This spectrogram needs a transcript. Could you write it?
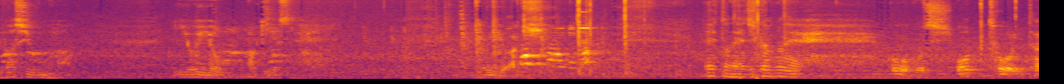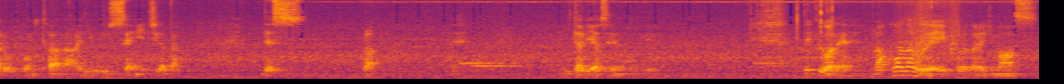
リバシグ村いよいよ秋ですね。いよいよ秋。えっ、とね時間がね午後5時おっとイタルフォンターナ U1001 型ですほら、ね、イタリア製の時計で今日はねマコーナルウェイこれから行きます。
